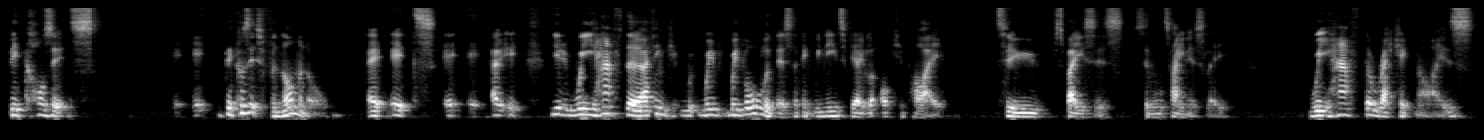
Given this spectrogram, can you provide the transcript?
because it's it, it, because it's phenomenal. It, it's it, it, it, you know, we have to. I think with with all of this, I think we need to be able to occupy two spaces simultaneously. We have to recognise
